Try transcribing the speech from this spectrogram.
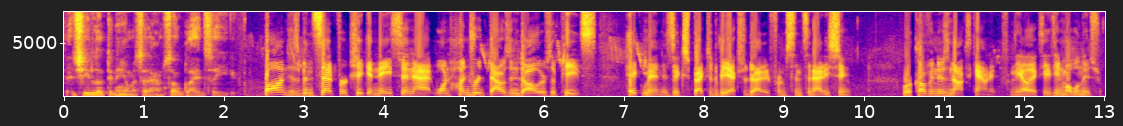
that she looked at him and said, "I'm so glad to see you." Bond has been set for Cheek Nason at $100,000 apiece. Hickman is expected to be extradited from Cincinnati soon. We're covering news in Knox County from the LEX 18 Mobile Newsroom.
